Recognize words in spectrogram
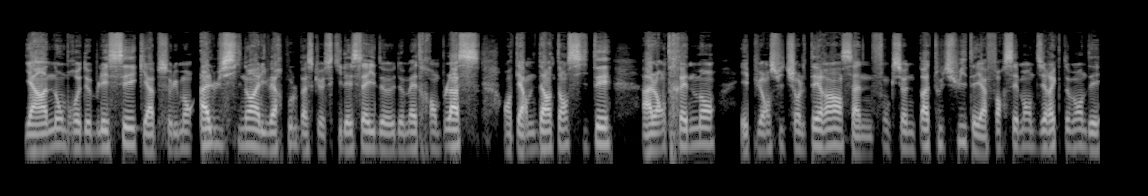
Il y a un nombre de blessés qui est absolument hallucinant à Liverpool parce que ce qu'il essaye de, mettre en place en termes d'intensité à l'entraînement et puis ensuite sur le terrain, ça ne fonctionne pas tout de suite et il y a forcément directement des,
